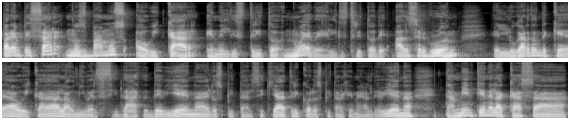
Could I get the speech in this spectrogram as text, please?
Para empezar, nos vamos a ubicar en el distrito 9, el distrito de Alsergrün, el lugar donde queda ubicada la Universidad de Viena, el Hospital Psiquiátrico, el Hospital General de Viena. También tiene la casa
